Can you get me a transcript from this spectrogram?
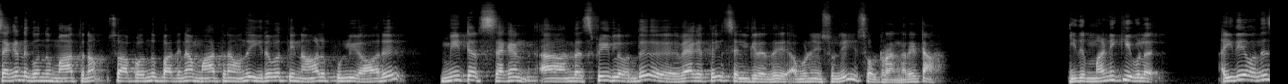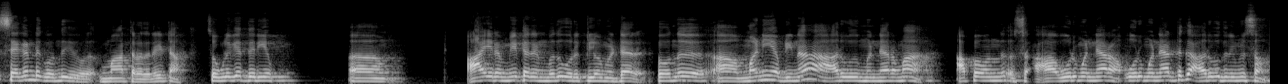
செகண்டுக்கு வந்து மாற்றணும் ஸோ அப்போ வந்து பார்த்தீங்கன்னா மாற்றினா வந்து இருபத்தி நாலு புள்ளி ஆறு மீட்டர் செகண்ட் அந்த ஸ்பீடில் வந்து வேகத்தில் செல்கிறது அப்படின்னு சொல்லி சொல்கிறாங்க ரைட்டா இது மணிக்கு இவ்வளோ இதே வந்து செகண்டுக்கு வந்து மாற்றுறது ரைட்டா ஸோ உங்களுக்கே தெரியும். ஆயிரம் மீட்டர் என்பது ஒரு கிலோமீட்டர் இப்போ வந்து மணி அப்படின்னா அறுபது மணி நேரமா? அப்போ வந்து ஒரு மணி நேரம். ஒரு மணி நேரத்துக்கு அறுபது நிமிஷம்.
